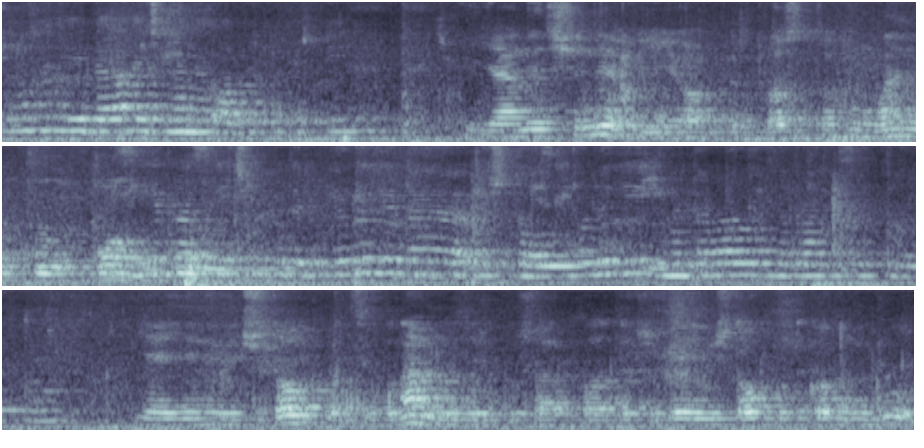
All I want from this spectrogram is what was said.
Чому ви не віддавали чинений опір потерпілі? Я не чинив її опір, просто у мене телефон. Згідно з слідчим потерпілої, ви виштовхували її і не давали забрати свій телефон. Я її не відштовхував, це вона мене за руку шарпала, так щоб я її відштовхував, такого не було.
